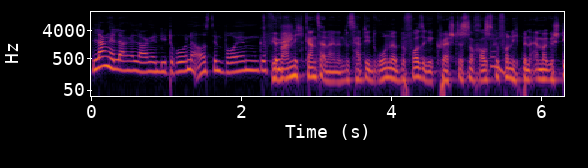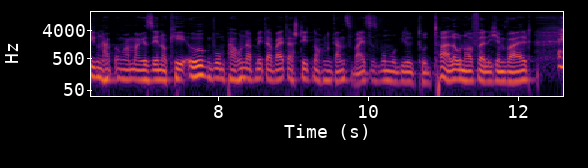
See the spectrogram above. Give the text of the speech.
lange, lange, lange die Drohne aus den Bäumen gefischt. Wir waren nicht ganz alleine, das hat die Drohne, bevor sie gecrashed ist, noch rausgefunden. Ich bin einmal gestiegen und habe irgendwann mal gesehen, okay, irgendwo ein paar hundert Meter weiter steht noch ein ganz weißes Wohnmobil, total unauffällig im Wald.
